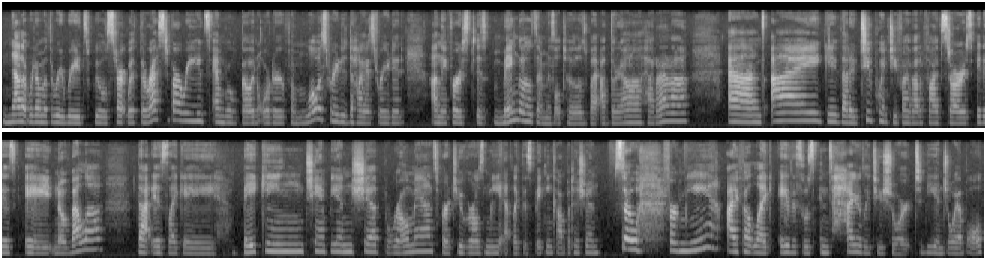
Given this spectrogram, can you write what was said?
now that we're done with the rereads, we will start with the rest of our reads and we'll go in order from lowest rated to highest rated. And the first is Mangoes and Mistletoes by Adriana Herrera. And I gave that a 2.25 out of 5 stars. It is a novella that is like a baking championship romance where two girls meet at like this baking competition. So for me, I felt like A, this was entirely too short to be enjoyable.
